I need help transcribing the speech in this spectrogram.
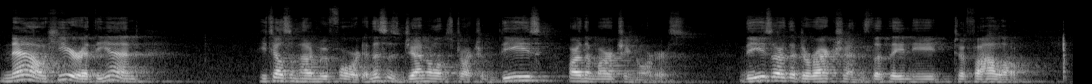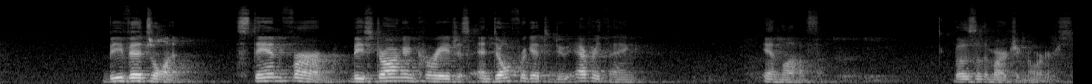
Now, here at the end, he tells them how to move forward. And this is general instruction. These are the marching orders, these are the directions that they need to follow. Be vigilant, stand firm, be strong and courageous, and don't forget to do everything in love. Those are the marching orders.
